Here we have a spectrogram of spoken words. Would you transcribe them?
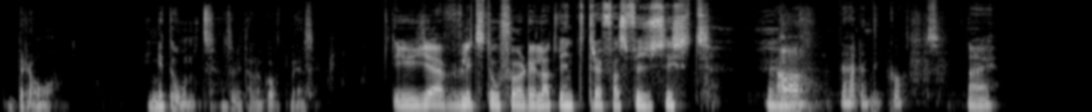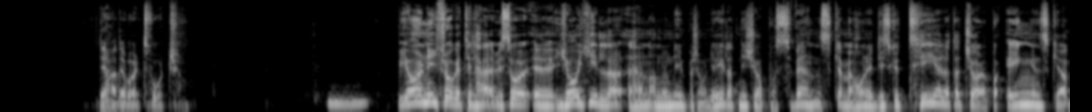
bra. Inget ont som inte har något gott med sig. Det är ju jävligt stor fördel att vi inte träffas fysiskt. Ja, det hade inte gått. Nej. Det hade varit svårt. Mm. Vi har en ny fråga till här. Så, eh, jag gillar, en anonym person, jag gillar att ni kör på svenska, men har ni diskuterat att köra på engelska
